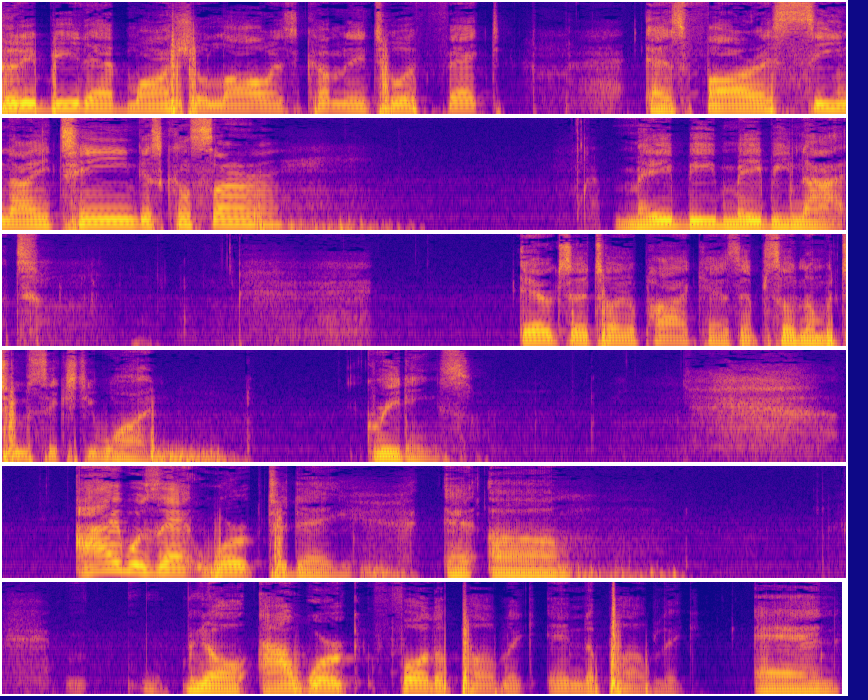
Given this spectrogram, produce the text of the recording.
Could it be that martial law is coming into effect as far as C19 is concerned? Maybe, maybe not. Eric's Editorial Podcast, episode number 261. Greetings. I was at work today, and um, you know, I work for the public, in the public, and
